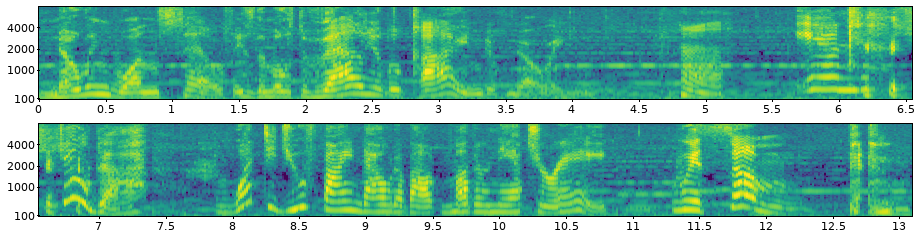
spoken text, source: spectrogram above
Knowing oneself is the most valuable kind of knowing. Hmm. And, Shelda, what did you find out about Mother Nature? With some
